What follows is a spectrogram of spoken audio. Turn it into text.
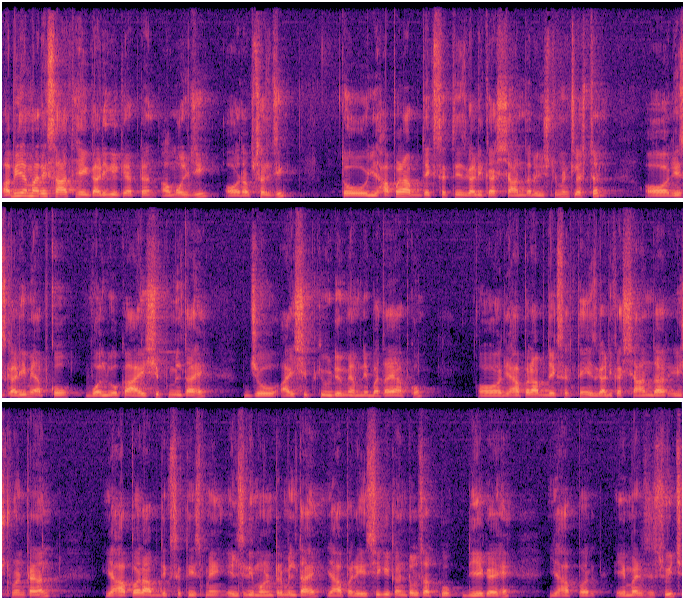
अभी हमारे साथ है गाड़ी के कैप्टन अमोल जी और अफसर जी। तो यहाँ पर आप देख सकते हैं इस गाड़ी का शानदार इंस्ट्रूमेंट क्लस्टर और इस गाड़ी में आपको वॉल्वो का आई शिफ्ट मिलता है। जो आई शिफ्ट की वीडियो में हमने बताया आपको। और यहाँ पर आप देख सकते हैं इस गाड़ी का शानदार इंस्ट्रूमेंट पैनल यहाँ पर आप देख सकते हैं इसमें एलसीडी मॉनिटर मिलता है। यहाँ पर एसी के कंट्रोल्स आपको दिए गए हैं। यहाँ पर एमरजेंसी स्विच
